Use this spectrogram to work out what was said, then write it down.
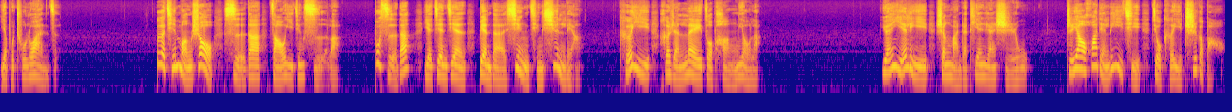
也不出乱子。恶禽猛兽死的早已经死了，不死的也渐渐变得性情驯良，可以和人类做朋友了。原野里生满着天然食物，只要花点力气就可以吃个饱。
